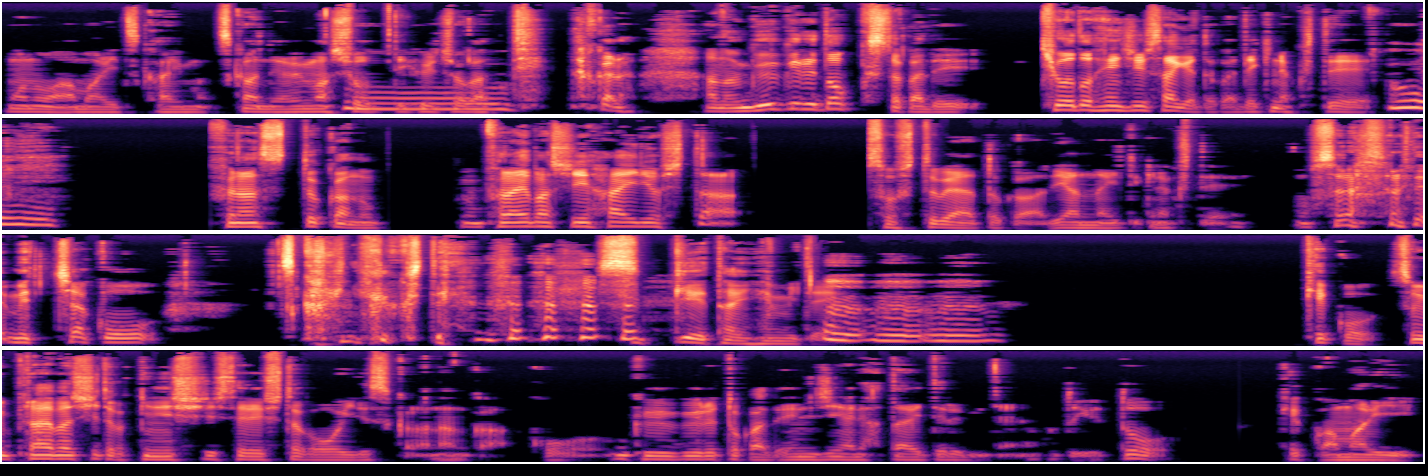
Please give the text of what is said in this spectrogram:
ものはあまり使いま、使うのやめましょうっていう風潮があって。だから、あの、Google Docs とかで共同編集作業とかできなくて、フランスとかのプライバシー配慮したソフトウェアとかでやんないといけなくて、それはそれでめっちゃこう、使いにくくて、すっげえ大変みたいな。うんうんうん。結構、そういうプライバシーとか気にしてる人が多いですから、なんか、こう、Google とかでエンジニアで働いてるみたいなこと言うと、結構あまり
